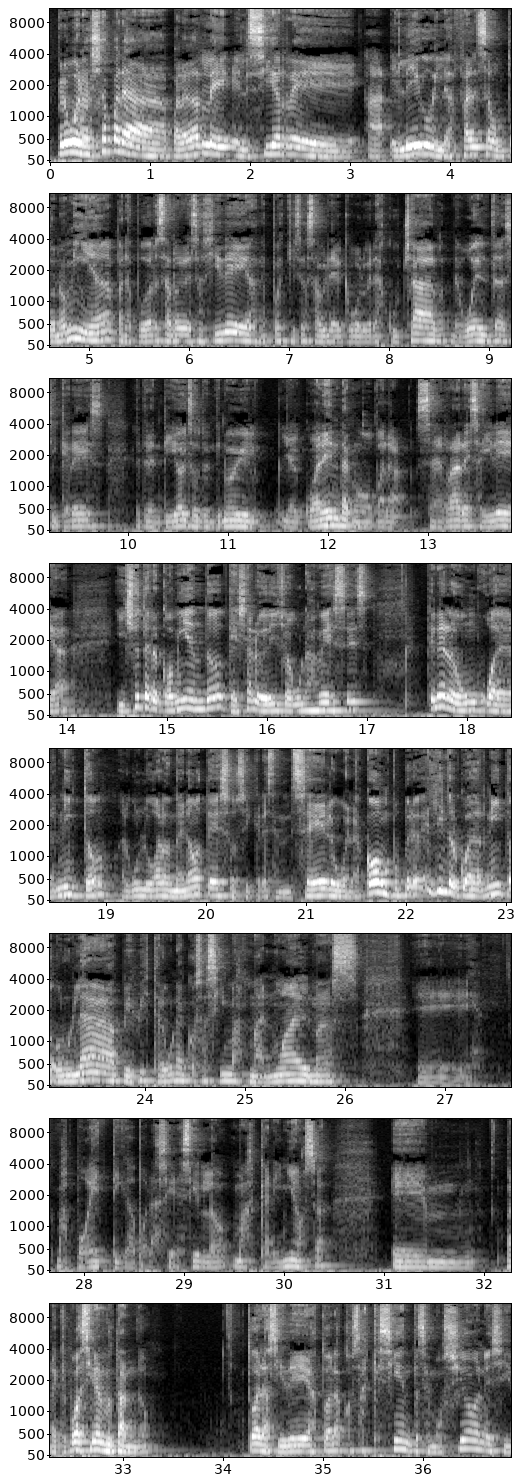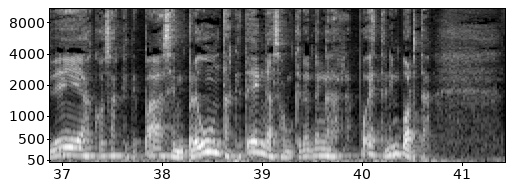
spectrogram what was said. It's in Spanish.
Pero bueno, ya para, darle el cierre a el ego y la falsa autonomía, para poder cerrar esas ideas, después quizás habría que volver a escuchar de vuelta, si querés, el 38, el 39 y el 40 como para cerrar esa idea. Y yo te recomiendo, que ya lo he dicho algunas veces, tener algún cuadernito, algún lugar donde anotes, o si querés en el celu o en la compu, pero es lindo el cuadernito con un lápiz, viste, alguna cosa así más manual, más... Eh, más poética, por así decirlo, más cariñosa, eh, para que puedas ir anotando todas las ideas, todas las cosas que sientes, emociones, ideas, cosas que te pasen, preguntas que tengas, aunque no tengas la respuesta, no importa.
